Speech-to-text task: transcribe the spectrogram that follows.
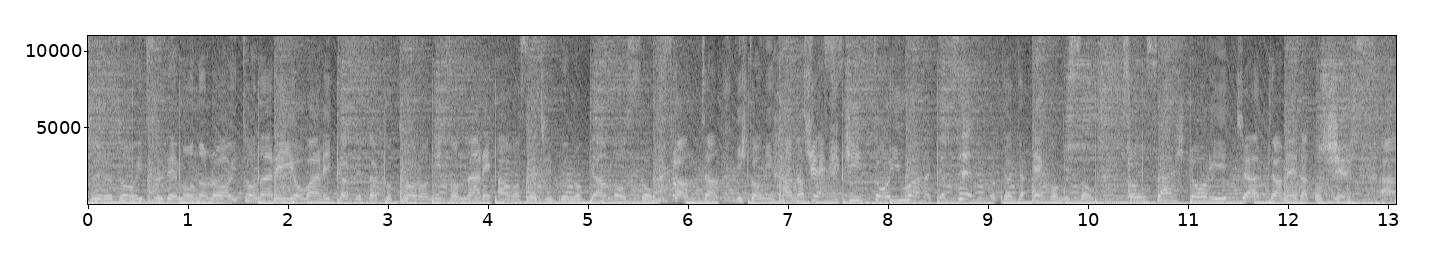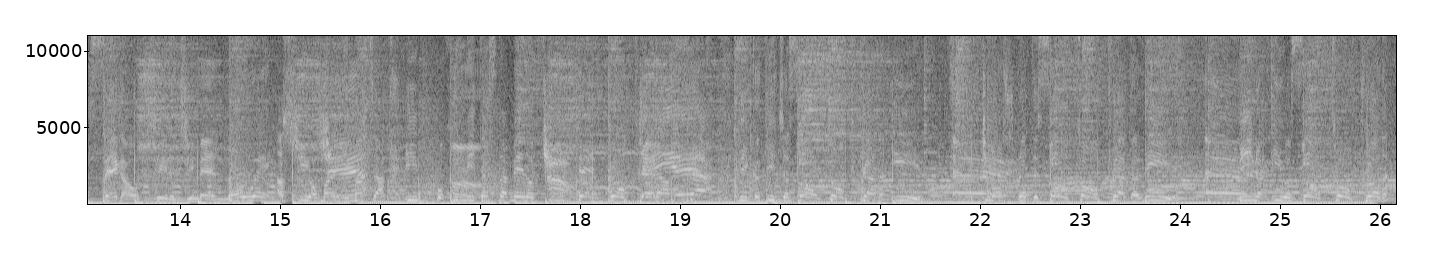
つでも呪いとなり弱りかけた心に隣り合わせ自分の願望そう。簡単に人に話せ。きっと言わなきゃずっと抱え込みそう。そうさ一人じゃダメだとし汗が落ちる地面 No way 足を前にまた。一歩踏み出すための起点をプレラップ見かけちゃそう遠くがない気持ちだってそう遠く上がり未来はそう遠くはない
